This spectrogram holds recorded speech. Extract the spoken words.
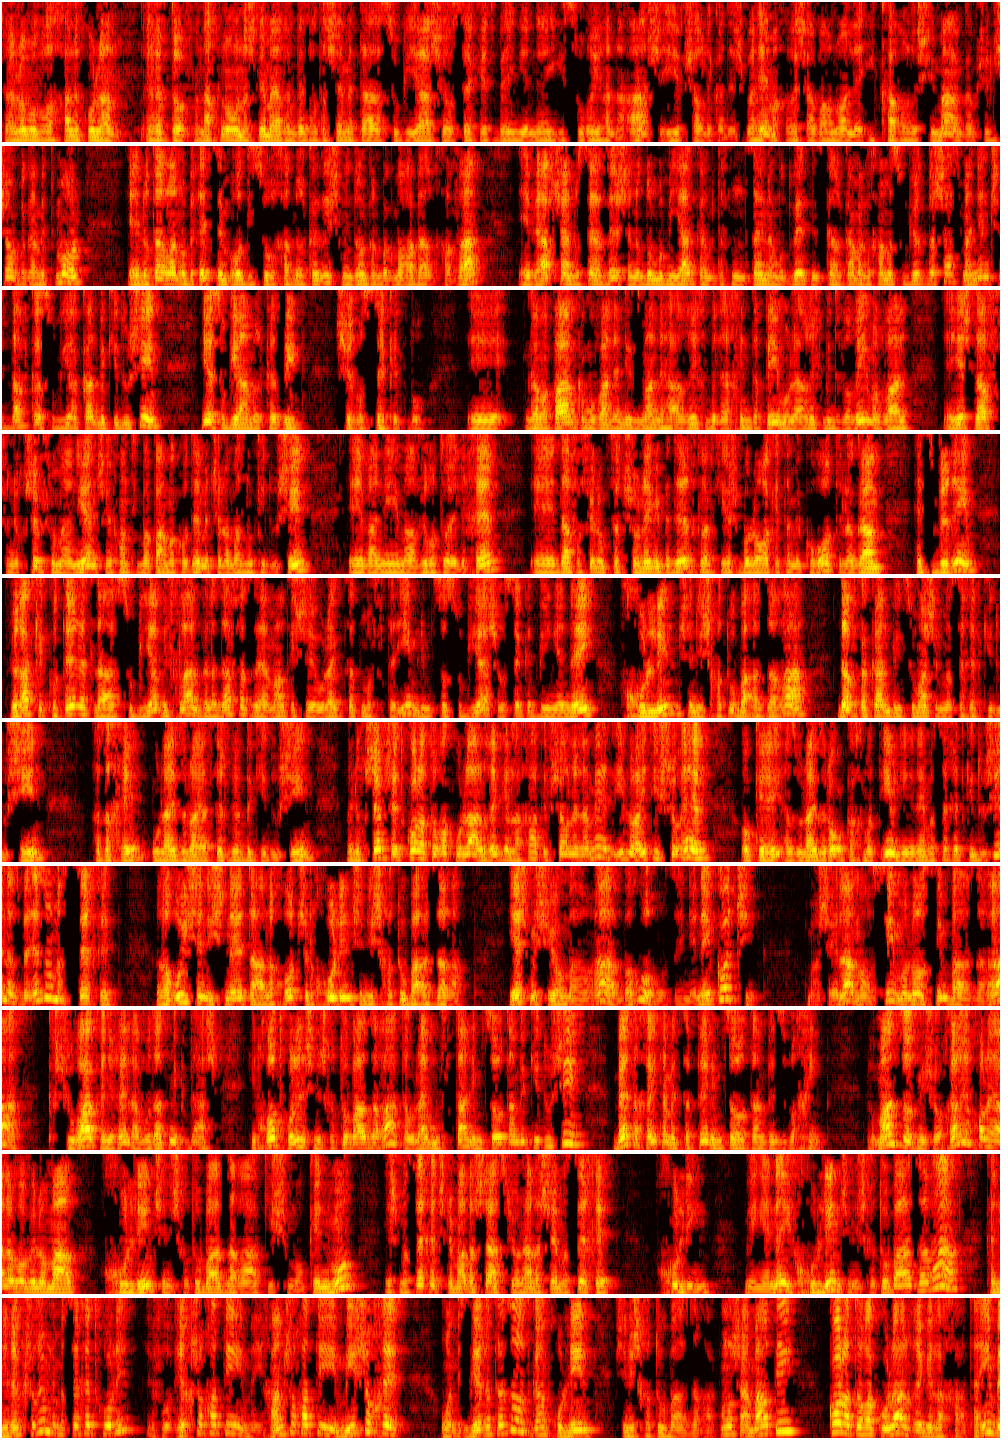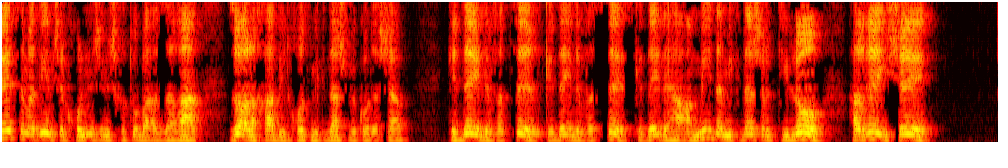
שלום וברכה לכולם, ערב טוב. אנחנו נשלים הערב בעזרת השם את הסוגיה שעוסקת בענייני איסורי הנאה שאי אפשר לקדש בהם, אחרי שעברנו על עיקר הרשימה, גם שלשום וגם אתמול, אה, נותר לנו בעצם עוד איסור אחד מרכזי שנדון כאן בגמרא בהרחבה, אה, ואף שהנושא הזה שנדון בו מיד כאן בתנ"צ עמוד ב' נזכר כמה וכמה סוגיות בש"ס, מעניין שדווקא הסוגיה כאן בקידושין היא הסוגיה המרכזית שעוסקת בו. אה, גם הפעם כמובן אין לי זמן להאריך בלהכין דפים או להאריך בדברים, אבל אה, יש דף, אני חושב שהוא מעניין, שהכנתי בפעם הקודמת, שלמדנו קידושין, אה, ואני מעביר אותו אליכם. דף אפילו קצת שונה מבדרך כלל, כי יש בו לא רק את המקורות, אלא גם הסברים, ורק ככותרת לסוגיה בכלל ולדף הזה, אמרתי שאולי קצת מפתעים למצוא סוגיה שעוסקת בענייני חולין שנשחטו באזהרה, דווקא כאן בעיצומה של מסכת קידושין. אז אכן, אולי זה לא היה צריך להיות בקידושין, ואני חושב שאת כל התורה כולה על רגל אחת אפשר ללמד, אילו הייתי שואל, אוקיי, אז אולי זה לא כל כך מתאים לענייני מסכת קידושין, אז באיזו מסכת ראוי שנשנה את ההלכות של חולין שנשחטו באזהרה? יש מי שיאמר, אה, ברור, זה ענייני קודשים. כלומר, השאלה מה עושים או לא עושים באזהרה, קשורה כנראה לעבודת מקדש. הלכות חולין שנשחטו באזהרה, אתה אולי מופתע למצוא אותם בקידושין, בטח היית מצפה למצוא אותם בזבחים. לעומת זאת, מישהו אחר יכול היה לבוא ולומר, חולין שנשחטו באזהרה, כשמו כן הוא. יש מסכת שלמה בש"ס שעונה לשם מסכת חולין, וענייני חולין שנשחטו באזהרה, כנראה קשורים למסכת חולין. איפה, איך שוחטים, היכן שוחטים, מי שוחט. ובמסגרת הזאת גם חולין שנשחטו באזהרה. כמו שאמרתי, כל התורה כולה על רגל אחת. האם בעצם הדין של חולין שנשחטו באזהרה זו הלכה בהלכות מקדש וקודשיו? כדי לבצר, כדי לבסס, כדי להעמיד המקדש על תילו, הרי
